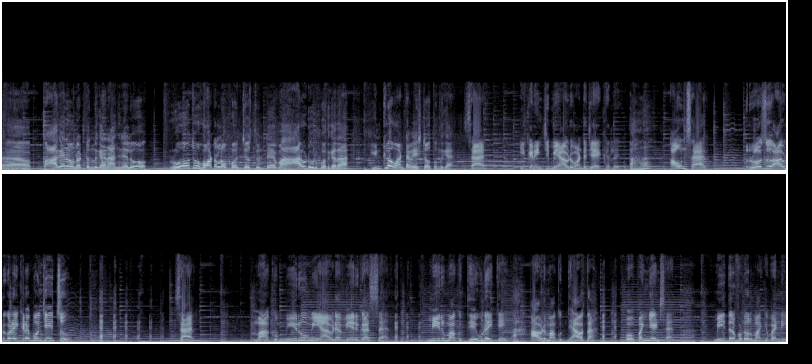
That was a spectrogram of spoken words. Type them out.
ఆ, బాగానే ఉన్నట్టుంది కానీ ఆంజనేయులు రోజు హోటల్లో భోజనం చేస్తుంటే మా ఆవిడ ఊరుకోదు కదా. ఇంట్లో వంట వేస్ట్ అవుతుందిగా. సార్ ఇక నుంచి మీ ఆవిడ వంట చేయక్కర్లేదు. ఆహా, అవును సార్ రోజు ఆవిడ కూడా ఇక్కడే భోజనం చేయొచ్చు సార్ మాకు మీరు మీ ఆవిడ వేరు కాదు సార్. మీరు మాకు దేవుడైతే ఆవిడ మాకు దేవత. ఓ పని చేయండి సార్. మీ ఇద్దరు ఫోటోలు మాకు ఇవ్వండి.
